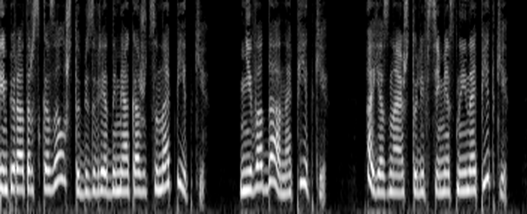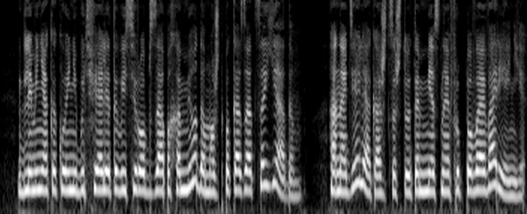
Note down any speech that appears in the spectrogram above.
Император сказал, что безвредными окажутся напитки. Не вода, напитки. А я знаю, что ли все местные напитки. Для меня какой-нибудь фиолетовый сироп с запахом меда может показаться ядом. А на деле окажется, что это местное фруктовое варенье.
